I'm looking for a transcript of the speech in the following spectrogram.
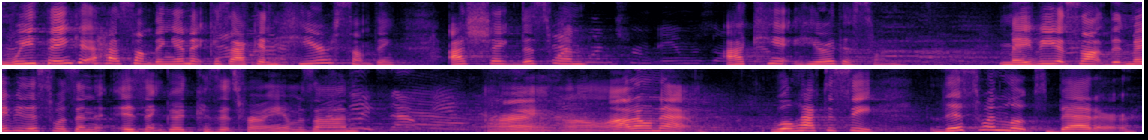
We think it has something in it because I can hear something. I shake this one. one's from Amazon. I can't hear this one. Maybe it's not. that. Maybe this wasn't isn't good because it's from Amazon. I think that one. All right. Well, I don't know. We'll have to see. This one looks better.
